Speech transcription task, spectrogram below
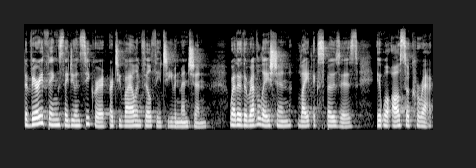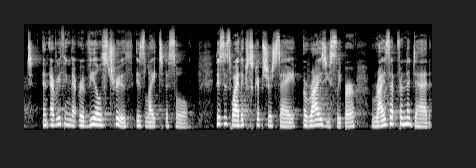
The very things they do in secret are too vile and filthy to even mention. Whether the revelation light exposes, it will also correct, and everything that reveals truth is light to the soul. This is why the scriptures say, Arise, you sleeper, rise up from the dead,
